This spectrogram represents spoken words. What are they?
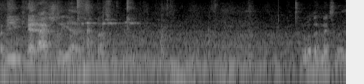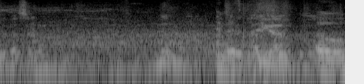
I mean, you can't actually, yeah, that's, that's what. What about that next layer? That center one? Middle one. And it's- There you go. Oh.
